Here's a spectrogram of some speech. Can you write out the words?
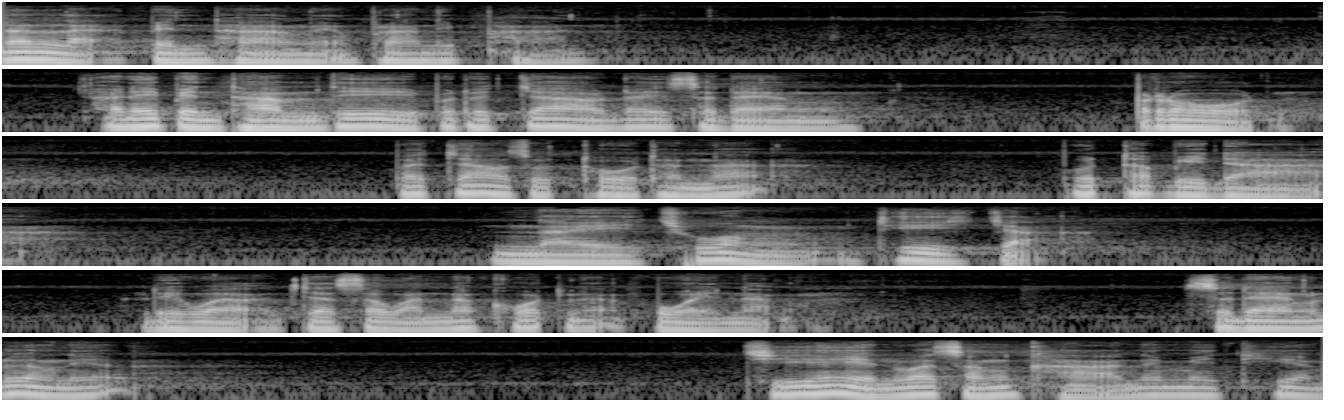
นั่นแหละเป็นทางแห่งพระนิพพาน อันนี้เป็นธรรมที่พระพุทธเจ้าได้แสดงโปรด พระเจ้าสุโธธนะ พุทธบิดา ในช่วงที่จะเรียกว่าจะสวรรคตและป่วยหนัก แสดงเรื่องนี้ชี้ให้เห็นว่าสังขารนี่ไม่เที่ยง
